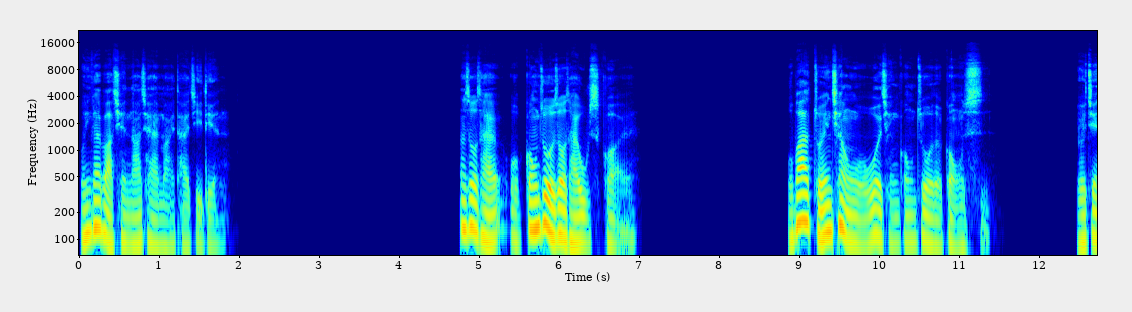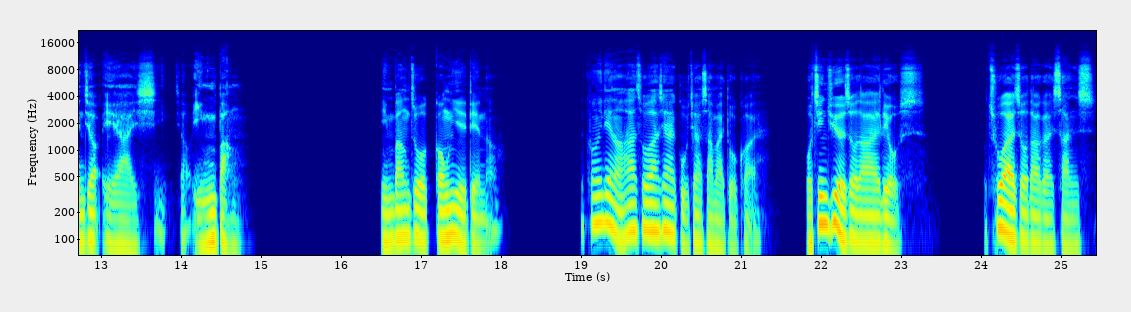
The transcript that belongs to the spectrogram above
我应该把钱拿起来买台积电。那时候才我工作的时候才五十块。我爸昨天呛我，我以前工作的公司有一间叫 AI 系，叫银邦。银邦做工业电脑，工业电脑，他说他现在股价三百多块。我进去的时候大概六十，我出来的时候大概三十，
